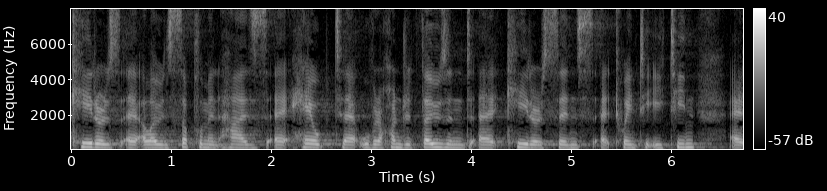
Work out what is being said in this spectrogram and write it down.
Carers uh, Allowance Supplement has uh, helped uh, over 100,000 uh, carers since uh, 2018. Uh,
